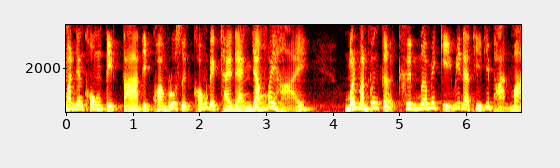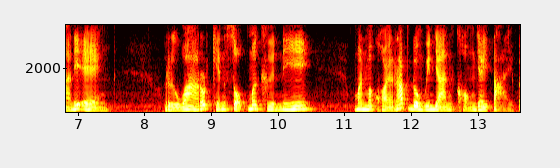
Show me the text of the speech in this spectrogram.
มันยังคงติดตาติดความรู้สึกของเด็กชายแดงยังไม่หายเหมือนมันเพิ่งเกิดขึ้นเมื่อไม่กี่วินาทีที่ผ่านมานี่เอง หรือว่ารถเข็นศพเมื่อคืนนี้ มันมาคอยรับดวงวิญญาณของยายต่ายไป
